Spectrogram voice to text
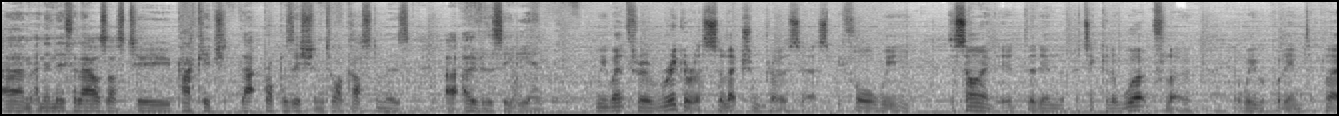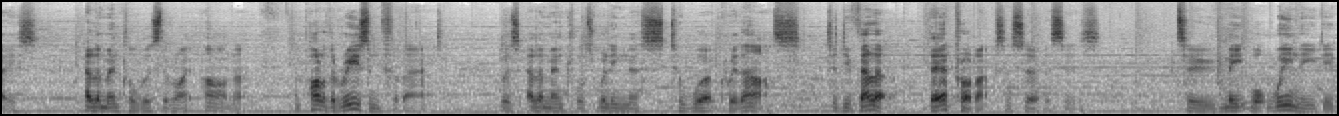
um, and then this allows us to package that proposition to our customers uh, over the CDN. We went through a rigorous selection process before we decided that in the particular workflow that we were putting into place, Elemental was the right partner. And part of the reason for that was Elemental's willingness to work with us to develop their products and services to meet what we needed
